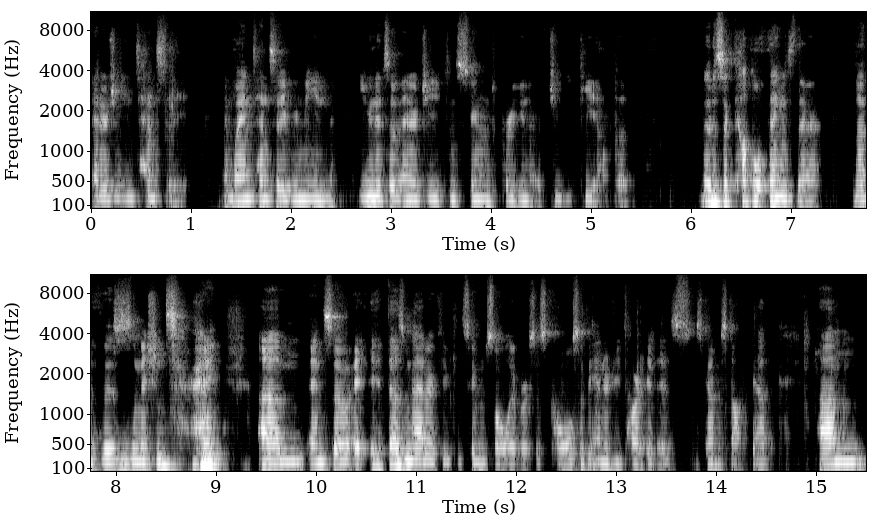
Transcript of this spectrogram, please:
energy intensity. And by intensity, we mean units of energy consumed per unit of GDP output. Notice a couple things there. Now, this is emissions, right? Um, and so it, it, does matter if you consume solar versus coal. So the energy target is, is kind of a stopgap. Um,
